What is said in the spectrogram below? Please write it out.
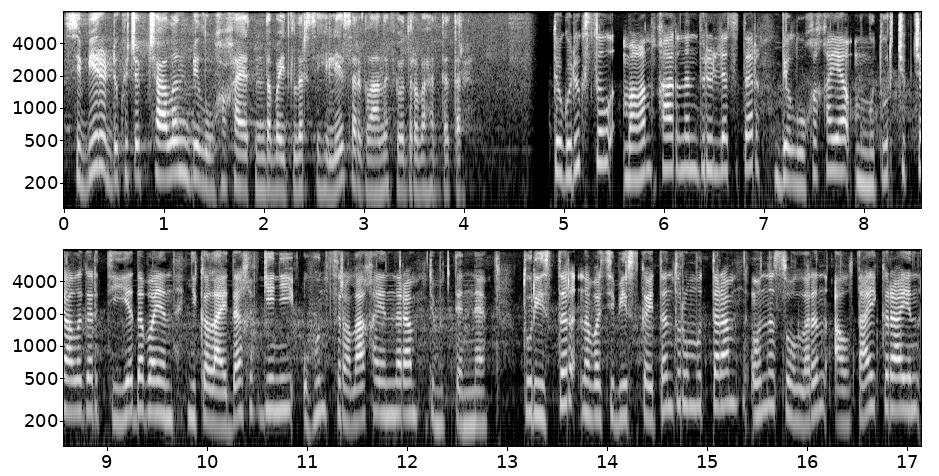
Сибирь үрдікүчіп чалын белуға қайытында байдылар сехиле Сарглана Федорова хаддатар. Төгүрүк сыл маған қарынан бүрілесітер белуға қая мұңытур чүпчалығыр тие дабайын Николайдах Евгений ұғын сырала қайынлара түміктенне. Туристер Новосибирскайтан турумуттара, онна солларын Алтай крайын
